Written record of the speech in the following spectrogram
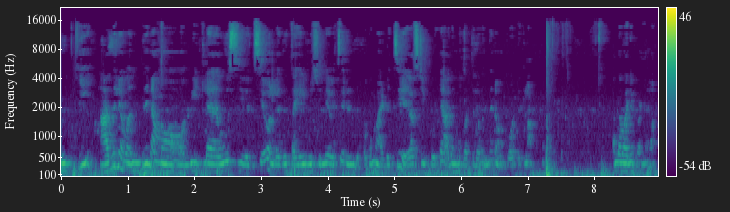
முக்கி அதில் வந்து நம்ம வீட்டில் ஊசி வச்சோ அல்லது தையல் மிஷின்லேயோ வச்சு ரெண்டு பக்கமும் அடித்து எலாஸ்டிக் போட்டு அது முகத்தில் வந்து நம்ம போட்டுக்கலாம். அந்த மாதிரி பண்ணலாம்.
